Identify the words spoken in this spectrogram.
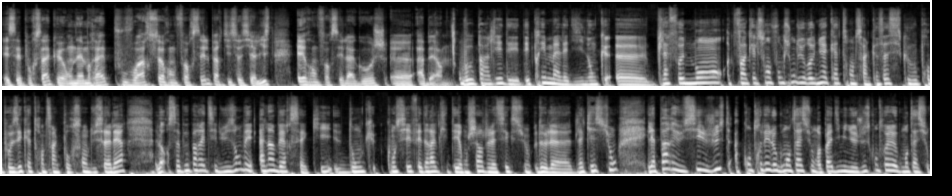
et c'est pour ça qu'on aimerait pouvoir se renforcer le Parti socialiste et renforcer la gauche euh, à Berne. Vous parliez des, des primes maladie, donc euh, plafonnement, enfin qu'elles sont en fonction du revenu à 4,35. Ça, c'est ce que vous proposez, 4,35% du salaire. Alors, ça peut paraître séduisant, mais Alain Berset, qui donc conseiller fédéral qui était en charge de la section de la, de la question, il n'a pas réussi juste à contrôler l'augmentation, à pas diminuer, juste contrôler l'augmentation.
